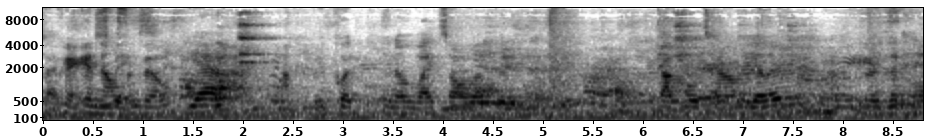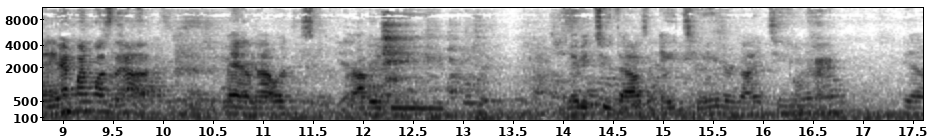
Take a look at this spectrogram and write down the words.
Type Okay, in space. Nelsonville? Yeah. We put you know lights all up and got the whole town together for a good hang. And when was that? Man, that would probably be maybe 2018 or 19. Okay. Yeah.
